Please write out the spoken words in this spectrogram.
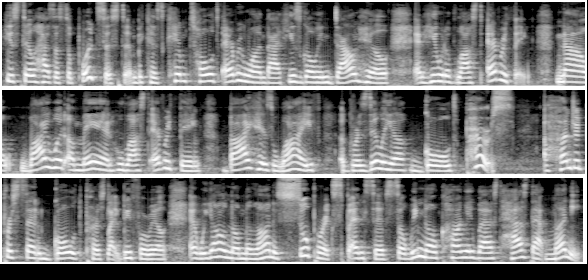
he still has a support system because Kim told everyone that he's going downhill and he would have lost everything. Now, why would a man who lost everything buy his wife a? Brasilia gold purse. A hundred percent gold purse, like be for real. And we all know Milan is super expensive, so we know Kanye West has that money.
